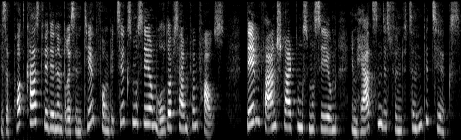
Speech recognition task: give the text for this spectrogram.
Dieser Podcast wird Ihnen präsentiert vom Bezirksmuseum Rudolfsheim 5 Haus, dem Veranstaltungsmuseum im Herzen des 15. Bezirks.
